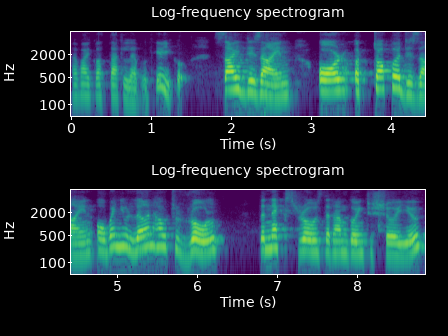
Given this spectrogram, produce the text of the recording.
Have I got that level? Here you go. Side design or a topper design, or when you learn how to roll the next rose that I'm going to show you,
